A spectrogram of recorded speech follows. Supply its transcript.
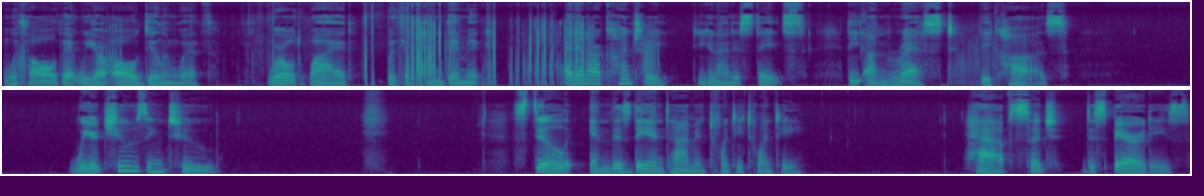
with all that we are all dealing with worldwide with the pandemic and in our country, the United States, the unrest because we are choosing to still in this day and time in 2020 have such disparities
